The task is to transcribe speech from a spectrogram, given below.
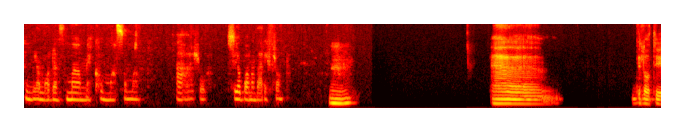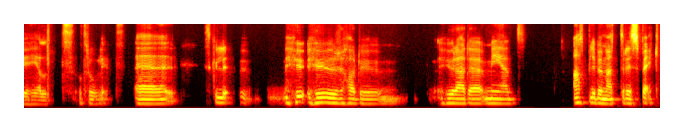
Humlamodden får man med komma som man är och så jobbar man därifrån. Mm. Eh, det låter ju helt otroligt. Eh, skulle, hur, hur, har du, hur är det med att bli bemött respekt?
